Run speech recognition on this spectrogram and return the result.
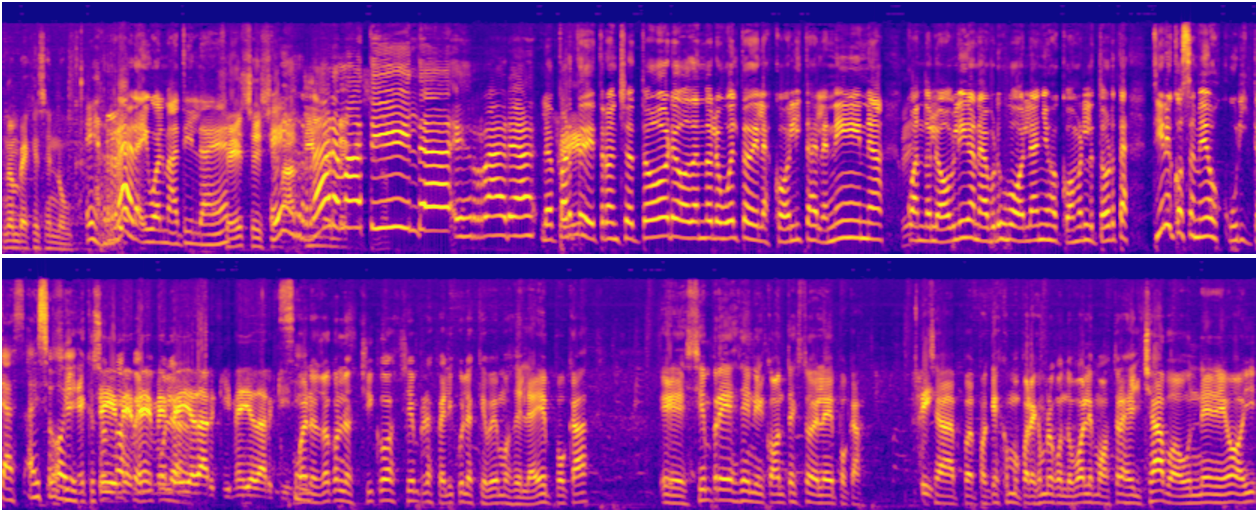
no envejecen nunca. Es rara igual Matilda, ¿eh? Sí, sí, sí. Es Matilda rara. Matilda, es rara. La parte de Troncha Toro, dándole vuelta de las colitas a la nena, Sí. cuando lo obligan a Bruce Bolaños a comer la torta. Tiene cosas medio oscuritas, a eso voy. Sí, es que son Sí, todas me- me- me- películas... media darky, media darky. Sí. Bueno, yo con los chicos, siempre las películas que vemos de la época, eh, siempre es en el contexto de la época. Sí. O sea, po- porque es como, por ejemplo, cuando vos le mostrás el chavo a un nene hoy.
